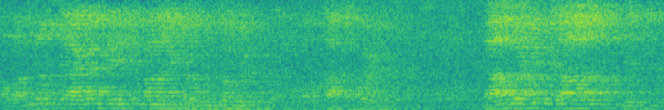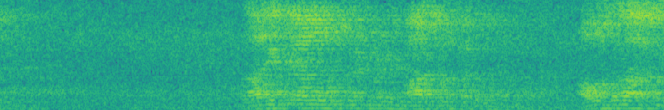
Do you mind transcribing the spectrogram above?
వాళ్ళందరూ త్యాగం చేసి మనల్ని ఇక్కడ కూర్చోబెట్టుకుంటాం కష్టపడి కాబట్టి మీరు ఆలోచన చేస్తారు రాజకీయాల్లో వచ్చినటువంటి మార్పులు కలుగుతాయి అవసరాలు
